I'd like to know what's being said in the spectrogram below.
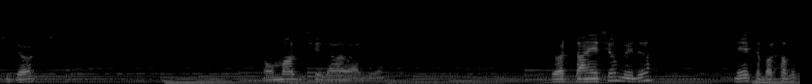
2 4 Olmaz bir şey daha ver diyor. 4 tane yetiyor muydu? Neyse bakalım.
